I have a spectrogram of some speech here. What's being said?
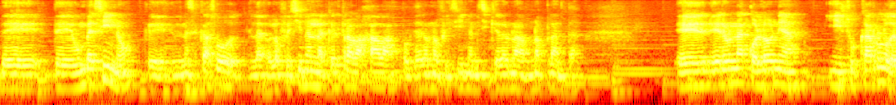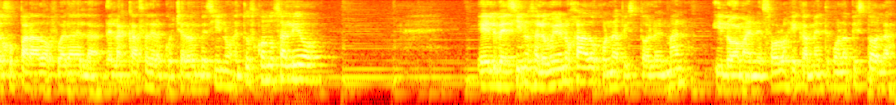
de, un vecino, que en ese caso la, oficina en la que él trabajaba, porque era una oficina, ni siquiera era una, planta, eh, era una colonia y su carro lo dejó parado afuera de la, de la casa de la cochera de un vecino. Entonces cuando salió, el vecino salió muy enojado con una pistola en mano y lo amanezó lógicamente con la pistola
